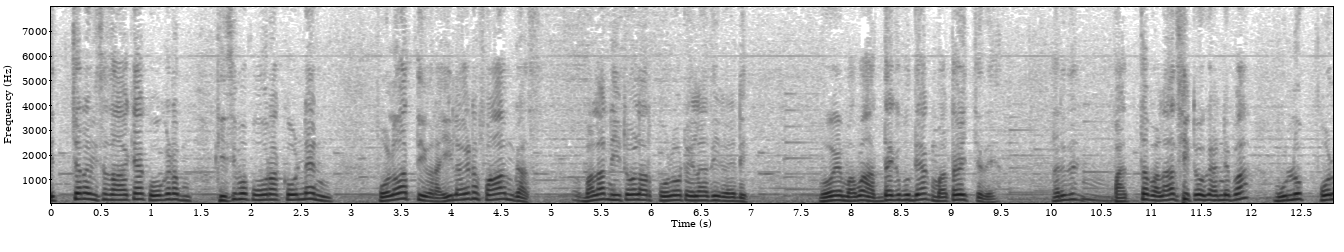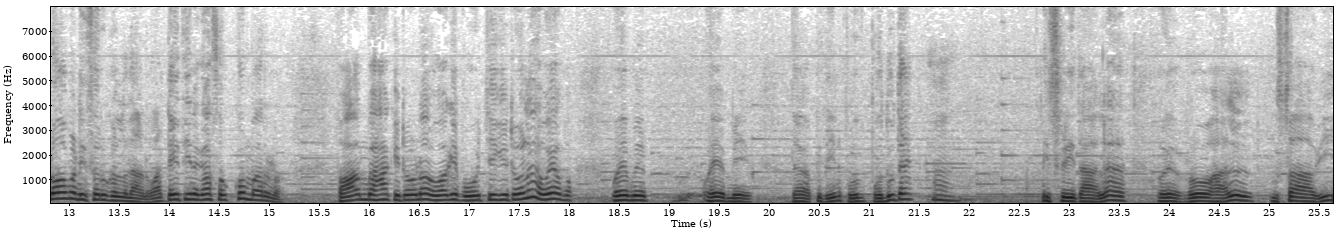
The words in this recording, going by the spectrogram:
එච්චර විසසාකයක් ඕකට කිසිම පෝරක් ඕනේ නැහැ. පොළවත් ඉවරයි. ඊළඟට ෆාම් ගස්. බලන්න හිටවල අර පොළොට වෙලා තියෙන වැඩි. ඔය මම අත්දැකපු දෙයක් මට වෙච්ච දෙයක්. හරිද? පත්ත බලාත් හිටව ගන්න එපා. මුළු පොළොවම නිසරු කරලා දානවා. වටේ තියෙන ගස් ඔක්කොම මරනවා. ෆාම් ගහක් හිටවනවා ඔයගේ පෝච්චි හිටවලා ඔය ඔය ඔය මේ දැන් අපි තියෙන පොදු- පොදු දැන් හ්ම්. ඉස්පිරිතාල ඔය රෝහල් උසාවි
